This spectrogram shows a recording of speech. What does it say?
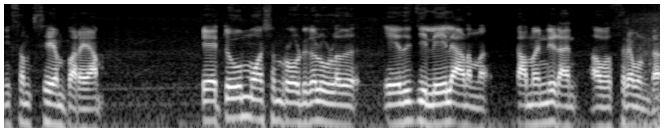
നിസ്സംശയം പറയാം. ഏറ്റവും മോശം റോഡുകൾ ഉള്ളത് ഏത് ജില്ലയിലാണെന്ന് കമന്റ് ഇടാൻ അവസരമുണ്ട്.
